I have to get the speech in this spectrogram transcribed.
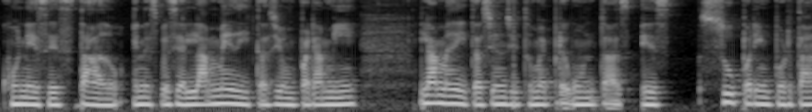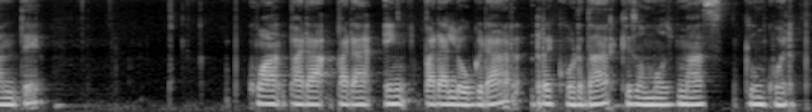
con ese estado, en especial la meditación para mí la meditación, si tú me preguntas, es súper importante para, para, para lograr recordar que somos más que un cuerpo,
